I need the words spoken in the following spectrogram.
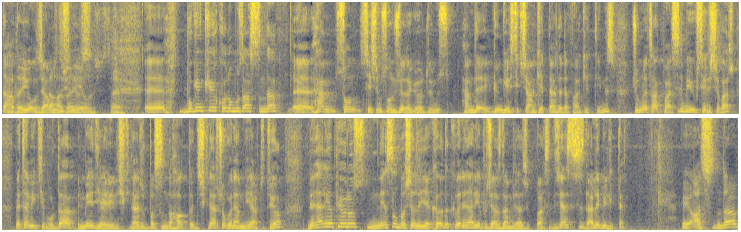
Daha da iyi olacağımızı Daha da iyi düşünüyoruz. olacağız. Evet. Ee, bugünkü konumuz aslında e, hem son seçim sonucuyla da gördüğümüz hem de gün geçtikçe anketlerde de fark ettiğimiz Cumhuriyet Halk Partisi'nin bir yükselişi var. Ve tabii ki burada medya ile ilişkiler, basında halkla ilişkiler çok önemli yer tutuyor. Neler yapıyoruz, nasıl başarıyı yakaladık ve neler yapacağızdan birazcık bahsedeceğiz sizlerle birlikte. E, aslında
